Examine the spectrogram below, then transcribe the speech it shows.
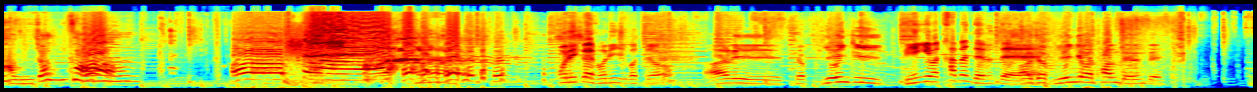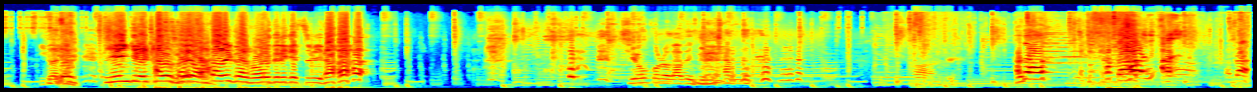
감전사. 보니까 본인이 죽었죠. 아니 저 비행기. 비행기만 타면 되는데. 어 저 비행기만 타면 되는데. 이거는 비, 비행기를 타도 소용없다는 걸 보여드리겠습니다 지옥으로 가는 임창도. 가자! 간다 간다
